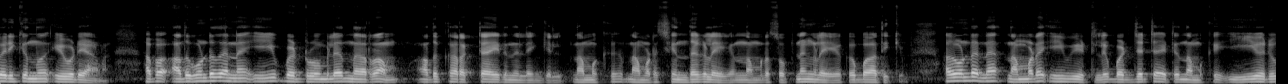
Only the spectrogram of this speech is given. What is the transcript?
ഭരിക്കുന്നത് ഇവിടെയാണ്. അപ്പോൾ അതുകൊണ്ട് തന്നെ ഈ ബെഡ്റൂമിലെ നിറം അത് കറക്റ്റ് ആയിരുന്നില്ലെങ്കിൽ നമുക്ക് നമ്മുടെ ചിന്തകളെയും നമ്മുടെ സ്വപ്നങ്ങളെയും ഒക്കെ ബാധിക്കും. അതുകൊണ്ട് തന്നെ നമ്മുടെ ഈ വീട്ടിൽ ബഡ്ജറ്റായിട്ട് നമുക്ക് ഈ ഒരു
